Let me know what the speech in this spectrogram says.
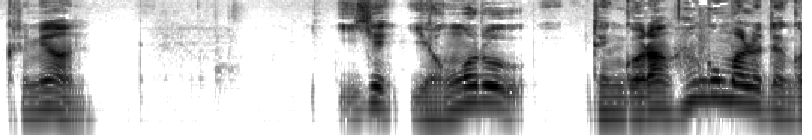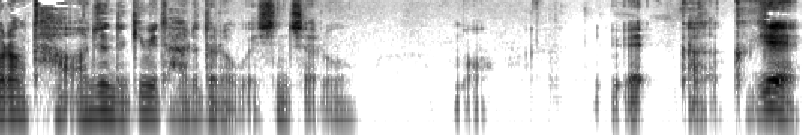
그러면 이게 영어로 된 거랑 한국말로 된 거랑 다 완전 느낌이 다르더라고요, 진짜로. 뭐 왜, 아, 그게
